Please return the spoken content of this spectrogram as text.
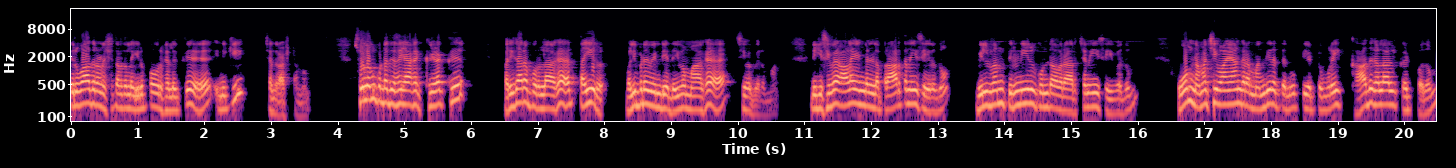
திருவாதிர நட்சத்திரத்துல இருப்பவர்களுக்கு இன்னைக்கு சந்திராஷ்டமம். சூலம் கொண்ட திசையாக கிழக்கு பரிகார பொருளாக தயிர் வழிபட வேண்டிய தெய்வமாக சிவபெருமான். இன்னைக்கு சிவ ஆலயங்கள்ல பிரார்த்தனை செய்யறதும் வில்வம் திருநீர் கொண்டு அவர் அர்ச்சனை செய்வதும் ஓம் நமச்சிவாயாங்கிற மந்திரத்தை நூத்தி எட்டு முறை காதுகளால் கேட்பதும்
